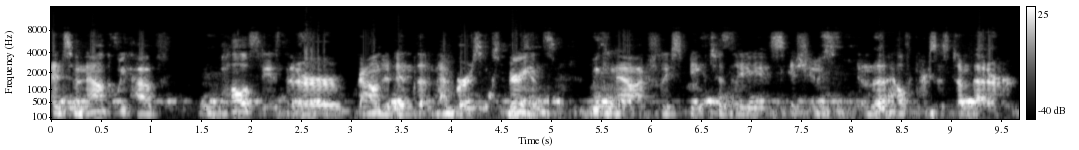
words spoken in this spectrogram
And so now that we have policies that are grounded in the members' experience, we can now actually speak to these issues in the healthcare system that are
